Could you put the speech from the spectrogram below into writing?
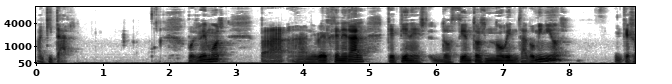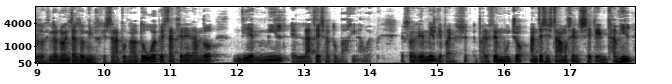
a quitar. Pues vemos a nivel general que tienes 290 dominios que esos 290 dominios que están apuntando a tu web están generando 10.000 enlaces a tu página web. Estos 10.000 que parecen mucho, antes estábamos en 70.000,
